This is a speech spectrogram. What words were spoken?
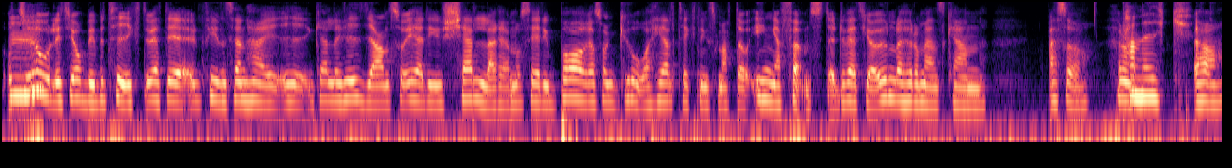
Otroligt jobbig butik, du vet det finns en här i gallerian så är det ju källaren och så är det ju bara sån grå heltäckningsmatta och inga fönster. Du vet jag undrar hur de ens kan, alltså. Hur de, Panik. Ja,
